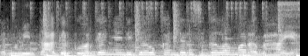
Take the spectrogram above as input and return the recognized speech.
dan meminta agar keluarganya dijauhkan dari segala mara bahaya.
